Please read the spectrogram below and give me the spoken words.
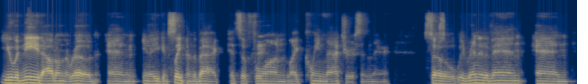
you would need out on the road, and you know you can sleep in the back. It's a full on like queen mattress in there. So we rented a van and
